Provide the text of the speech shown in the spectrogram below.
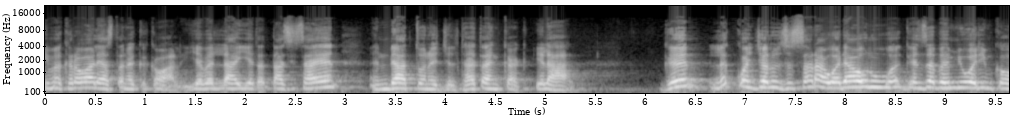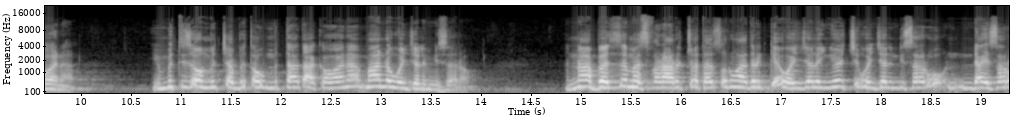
ይመክረዋል ያስጠነቅቀዋል። እየበላህ እየጠጣ ሲሳየን እንዳትወነጅል ተጠንቀቅ ይልሃል። ግን ልክ ወንጀሉን ስትሰራ ወደ አሁኑ ገንዘብህ የሚወዲም ከሆነ የምትይዘው የምትጨብጠው የምታጣ ከሆነ ማን ነው ወንጀል የሚሰራው? እና በዚህ መስፈራርቾ ተጽዕኖ አድርጌ ወንጀለኞች ወንጀል እንዲሰሩ እንዳይሰሩ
